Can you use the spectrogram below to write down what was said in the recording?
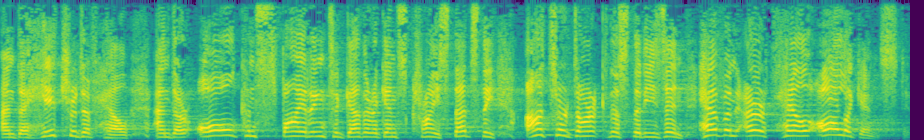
and the hatred of hell, and they're all conspiring together against Christ. That's the utter darkness that he's in. Heaven, earth, hell, all against him.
